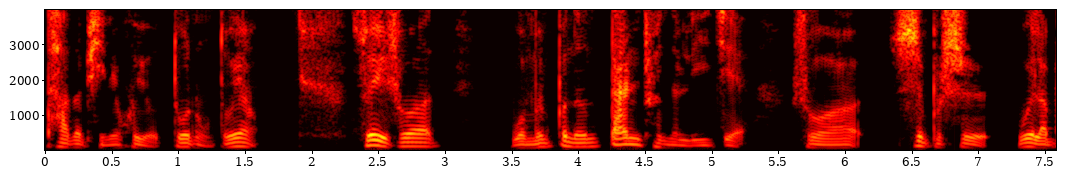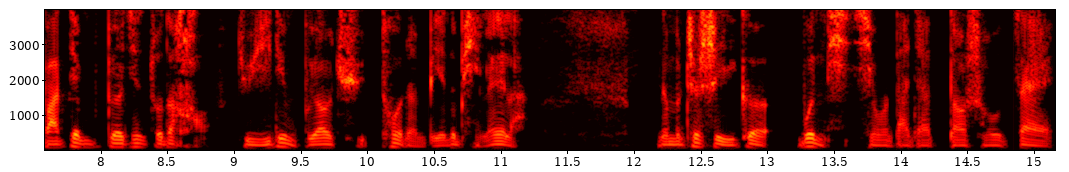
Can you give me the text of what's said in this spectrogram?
它的品类会有多种多样，所以说。我们不能单纯的理解说，是不是为了把店铺标签做得好，就一定不要去拓展别的品类了？那么这是一个问题，希望大家到时候再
